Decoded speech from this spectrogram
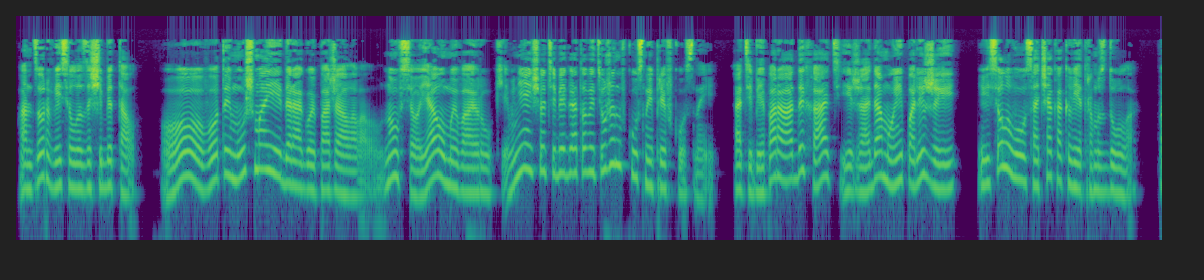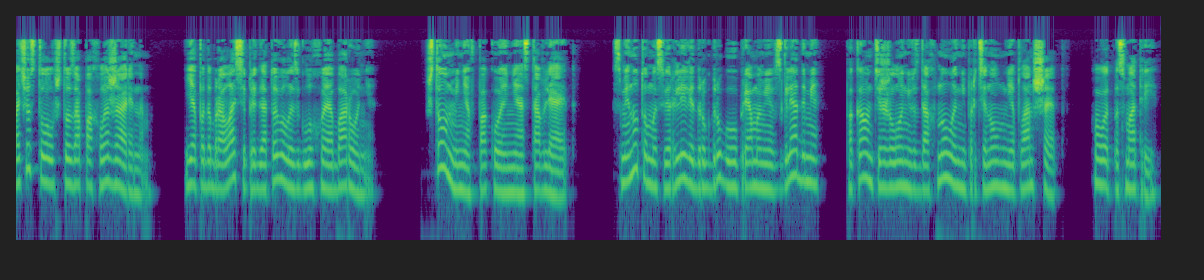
Анзор весело защебетал. «О, вот и муж моей дорогой пожаловал. Ну все, я умываю руки. Мне еще тебе готовить ужин вкусный-привкусный. А тебе пора отдыхать, езжай домой и полежи». И веселого усача как ветром сдуло. Почувствовал, что запахло жареным. Я подобралась и приготовилась к глухой обороне. Что он меня в покое не оставляет? С минуту мы сверлили друг друга упрямыми взглядами, пока он тяжело не вздохнул и не протянул мне планшет. Вот, посмотри,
